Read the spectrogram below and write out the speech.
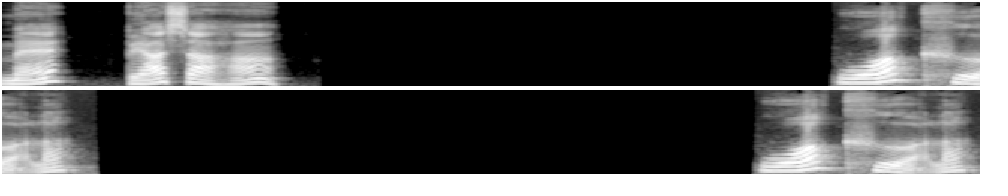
मैं प्यासा हाँ 我渴了， 我渴了，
